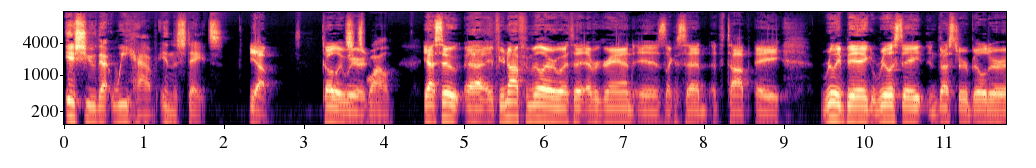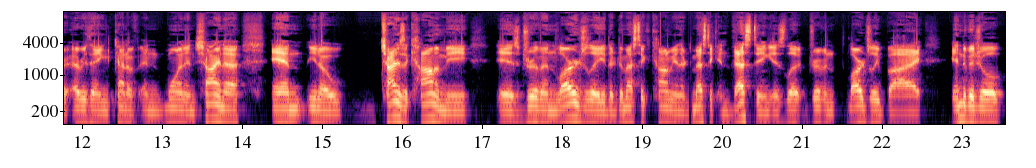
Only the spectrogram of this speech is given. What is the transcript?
issue that we have in the states. Yeah, totally it's weird. wild. Yeah. So uh, if you're not familiar with it, Evergrande is, like I said at the top, a really big real estate investor, builder, everything kind of in one in China. And, you know, China's economy is driven largely, their domestic economy and their domestic investing is driven largely by individual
